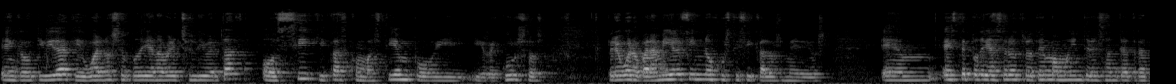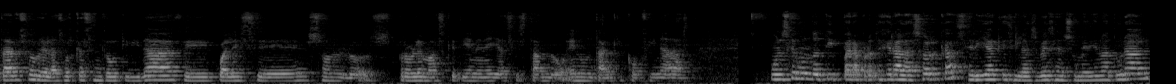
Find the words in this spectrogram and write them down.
en cautividad que igual no se podrían haber hecho en libertad, o sí, quizás con más tiempo y, recursos. Pero bueno, para mí el fin no justifica los medios. Em, este podría ser otro tema muy interesante a tratar sobre las orcas en cautividad, eh, cuáles eh, son los problemas que tienen ellas estando en un tanque confinadas. Un segundo tip para proteger a las orcas sería que si las ves en su medio natural,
